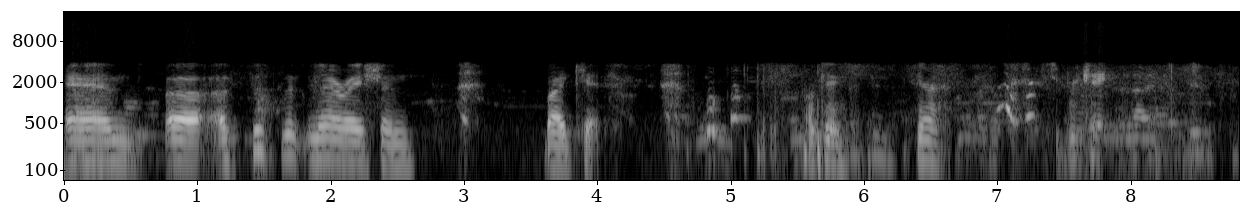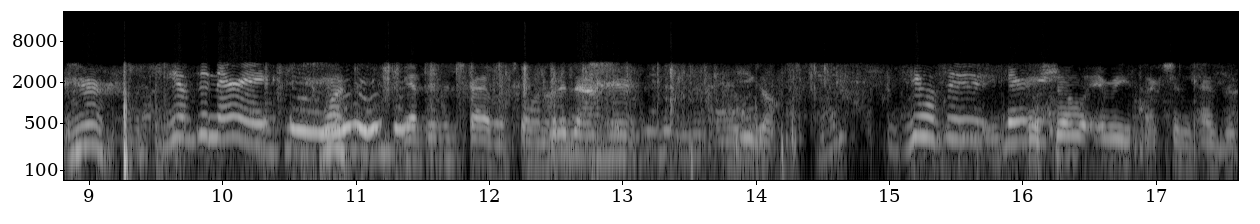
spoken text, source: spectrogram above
and uh, assistant narration by Kit. Okay, here. Super K. Here. you have to narrate. Come on. We have to describe what's going on. Put it down here. There you go. You have to We'll show every section as it.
